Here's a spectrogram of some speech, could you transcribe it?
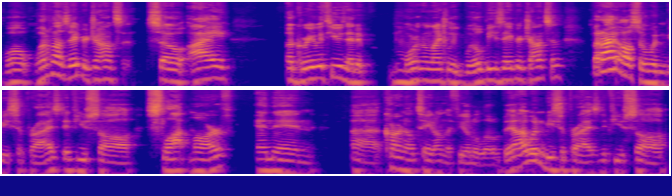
Well, what about Xavier Johnson? So I agree with you that it more than likely will be Xavier Johnson, but I also wouldn't be surprised if you saw slot Marv and then uh, Carnell Tate on the field a little bit. I wouldn't be surprised if you saw,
